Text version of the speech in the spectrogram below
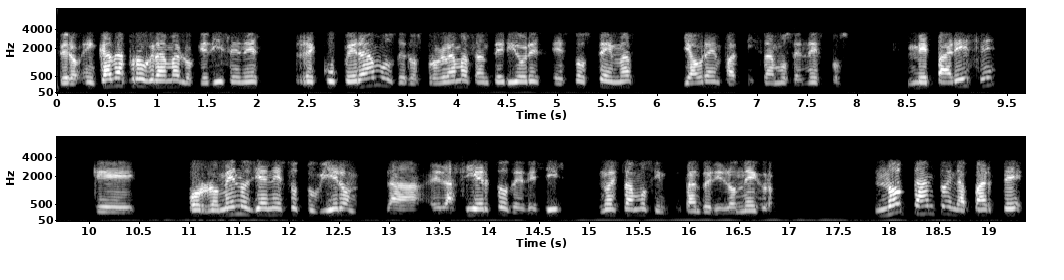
pero en cada programa lo que dicen es recuperamos de los programas anteriores estos temas y ahora enfatizamos en estos. Me parece que por lo menos ya en esto tuvieron la, el acierto de decir no estamos inventando el hilo negro. No tanto en la parte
